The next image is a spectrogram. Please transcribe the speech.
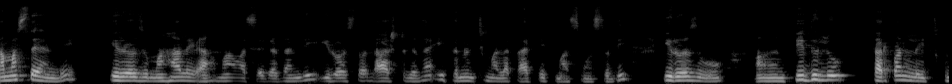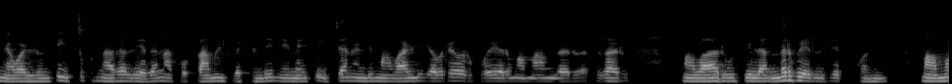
నమస్తే అండి. ఈరోజు మహాలయ అమావాస్య కదండి ఈరోజుతో లాస్ట్ కదా ఇక్కడ నుంచి మళ్ళీ కార్తీక మాసం వస్తుంది ఈరోజు తిథులు, తర్పణలు ఇచ్చుకునే వాళ్ళు ఉంటే ఇచ్చుకున్నారా లేదా నాకు ఒక కామెంట్ పెట్టండి. నేనైతే ఇచ్చానండి. మా వాళ్ళు ఎవరెవరు పోయారు మా మామగారు, అత్తగారు, మా వారు వీళ్ళందరి పేర్లు చెప్పుకొని, మా అమ్మ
